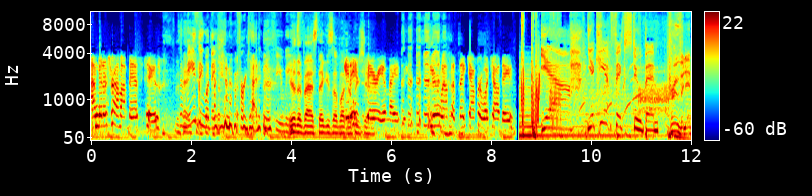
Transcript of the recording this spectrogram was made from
I'm going to try my best to. It's amazing what they can forget in a few weeks. You're the best. Thank you so much. I It is appreciate it. very amazing. You're welcome. Thank y'all for what y'all do. Yeah, you can't fix stupid. Proving it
